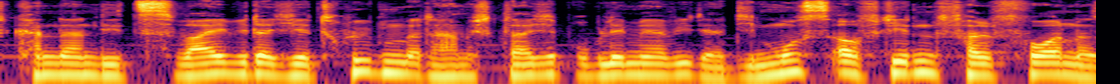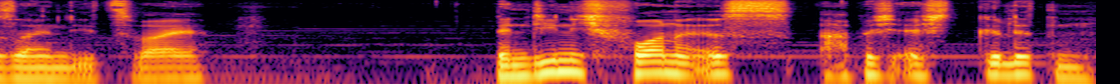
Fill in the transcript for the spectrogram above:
Ich kann dann die 2 wieder hier drüben, da habe ich gleiche Probleme ja wieder. Die muss auf jeden Fall vorne sein, die 2. Wenn die nicht vorne ist, habe ich echt gelitten.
